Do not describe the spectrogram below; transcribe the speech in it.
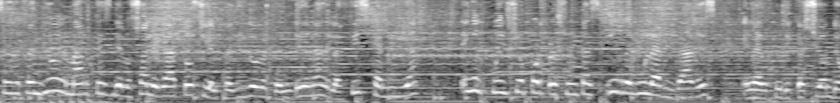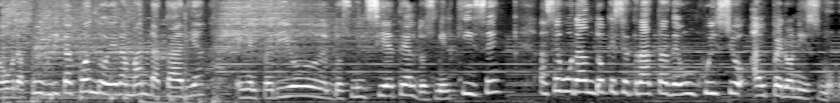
se defendió el martes de los alegatos y el pedido de condena de la Fiscalía en el juicio por presuntas irregularidades en la adjudicación de obra pública cuando era mandataria en el periodo del 2007 al 2015, asegurando que se trata de un juicio al peronismo.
